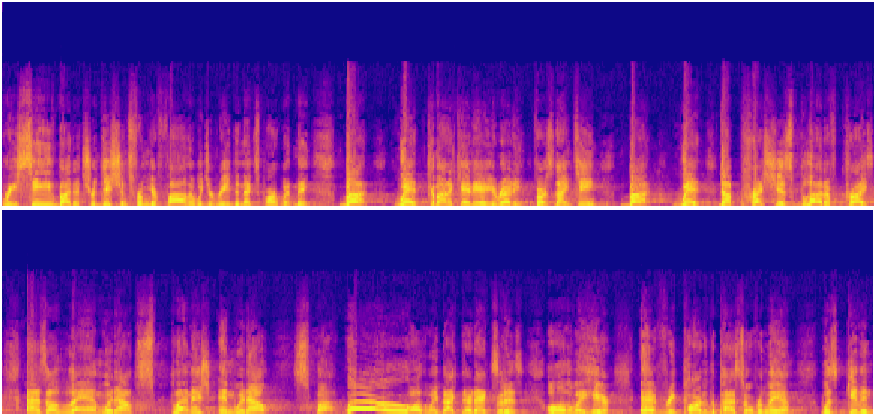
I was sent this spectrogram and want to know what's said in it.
received by the traditions from your father. Would you read the next part with me? But with, come on, I can't hear you. Ready? Verse 19. But with the precious blood of Christ as a lamb without blemish and without spot. Woo! All the way back there to Exodus, all the way here. Every part of the Passover lamb was given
